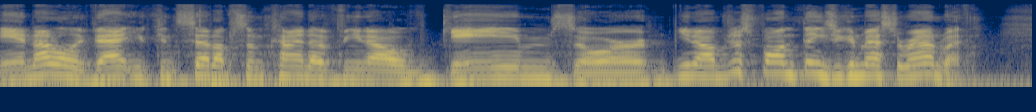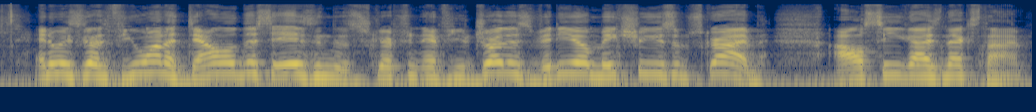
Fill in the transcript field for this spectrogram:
And not only that, you can set up some kind of, you know, games or, you know, just fun things you can mess around with. Anyways, guys, if you want to download this, it is in the description. If you enjoyed this video, make sure you subscribe. I'll see you guys next time.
